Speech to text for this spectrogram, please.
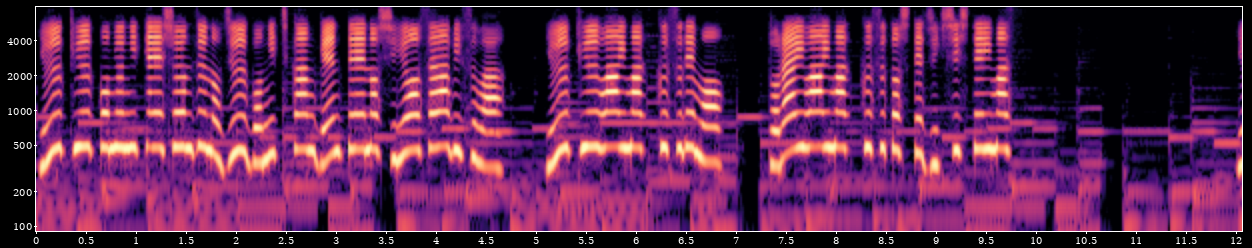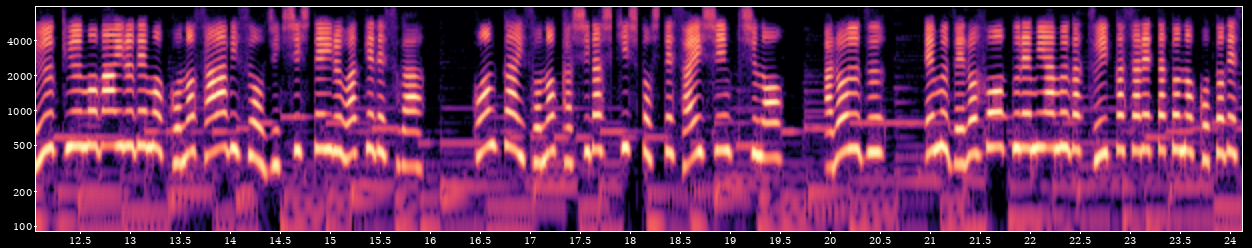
UQ コミュニケーションズの15日間限定の使用サービスは、UQYMAX でも、トライ YMAX として実施しています。UQ モバイルでもこのサービスを実施しているわけですが、今回その貸し出し機種として最新機種の、アローズ M04 プレミアムが追加されたとのことです。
